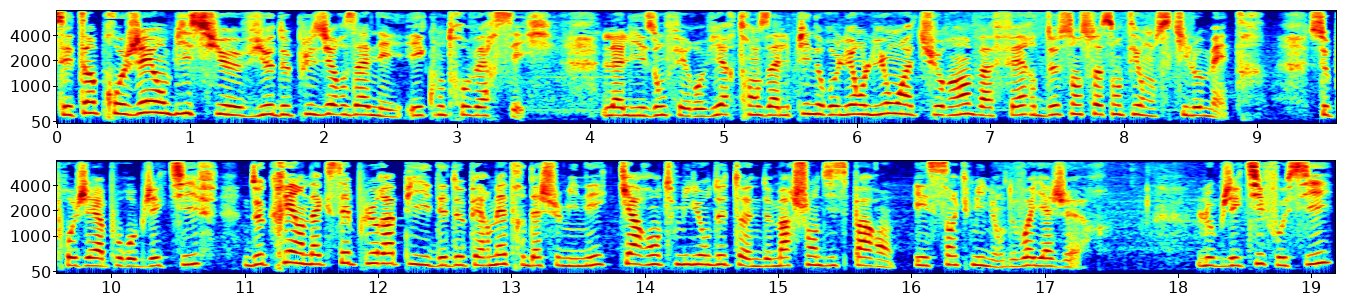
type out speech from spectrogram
C'est un projet ambitieux, vieux de plusieurs années et controversé. La liaison ferroviaire transalpine reliant Lyon à Turin va faire 271 km. Ce projet a pour objectif de créer un accès plus rapide et de permettre d'acheminer 40 millions de tonnes de marchandises par an et 5 millions de voyageurs. L'objectif aussi,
